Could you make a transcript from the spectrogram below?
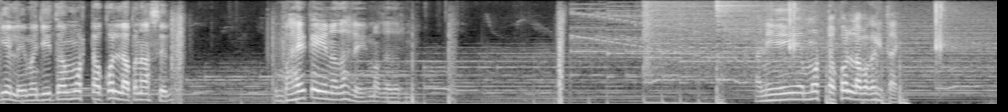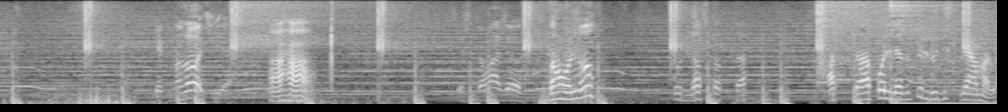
गेलंय म्हणजे इथं मोठा कोल्हा पण असेल बाहेर काही येणं झालंय मग आणि मोठा कोल्हा बघा इथं आहे हा हा माझ्यावर भावनो कुठलं असतात का आत्ता. कोल्ह्याचं पिल्लू दिसले आम्हाला.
